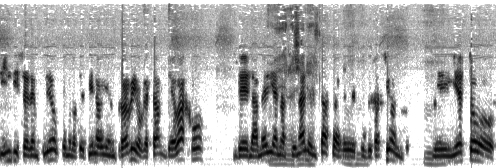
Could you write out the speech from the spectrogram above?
índices de empleo como los que tiene hoy en Entre Ríos, que están debajo de la media nacional en tasas de desocupación. Y, esto,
